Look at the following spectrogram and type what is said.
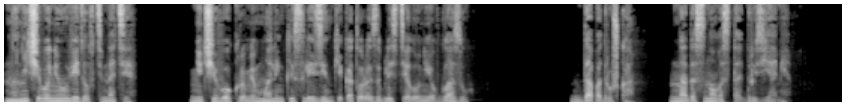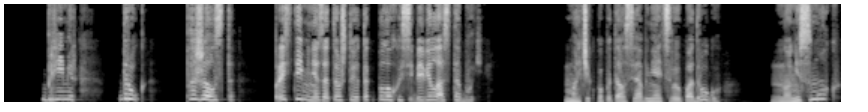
но ничего не увидел в темноте. Ничего, кроме маленькой слезинки, которая заблестела у нее в глазу. «Да, подружка, надо снова стать друзьями». «Бример, друг, пожалуйста, прости меня за то, что я так плохо себя вела с тобой». Мальчик попытался обнять свою подругу, но не смог.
